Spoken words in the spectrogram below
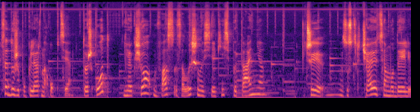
Це дуже популярна опція. Тож, от, якщо у вас залишилися якісь питання. Чи зустрічаються моделі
